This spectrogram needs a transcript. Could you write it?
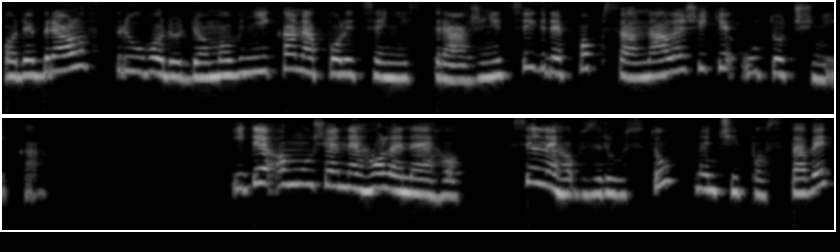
odebral v průvodu domovníka na policejní strážnici, kde popsal náležitě útočníka. Jde o muže neholeného, silného vzrůstu, menší postavy,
